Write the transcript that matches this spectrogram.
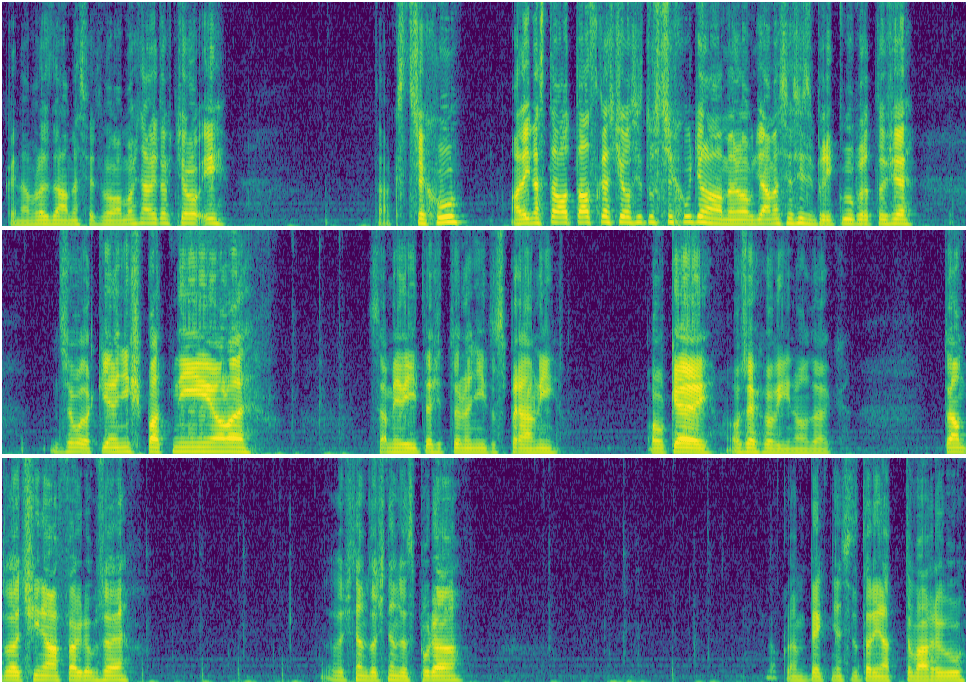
Také navlez dáme světlo a možná by to chtělo i tak střechu. A teď nastala otázka, z čeho si tu střechu uděláme. No, uděláme si asi z briku, protože dřevo taky není špatný, ale sami víte, že to není to správný. OK, ořechový, no tak. Tam to začíná fakt dobře. Začneme začnem ze spoda. Takhle pěkně si to tady natvaruju.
